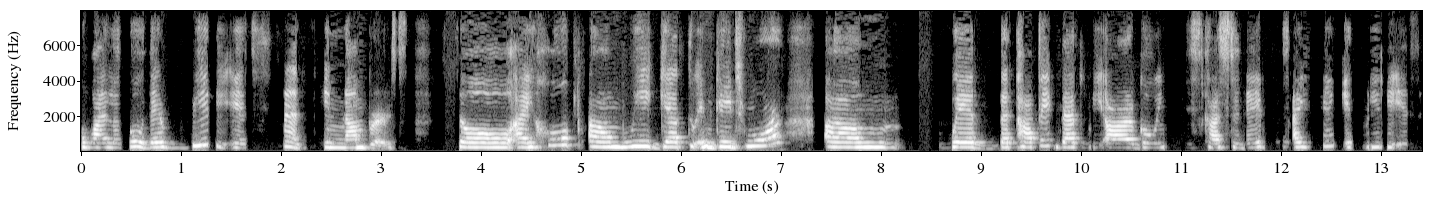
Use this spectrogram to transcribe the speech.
a while ago. There really is strength in numbers. So I hope um, we get to engage more um, with the topic that we are going to discuss today because I think it really is.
